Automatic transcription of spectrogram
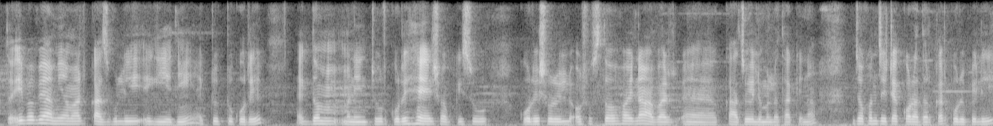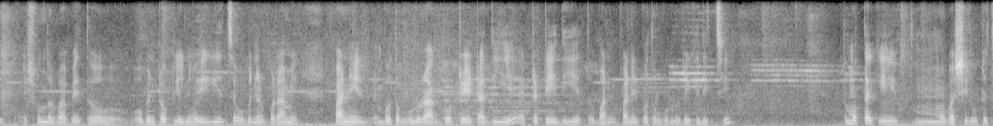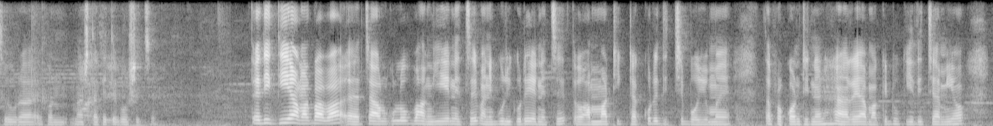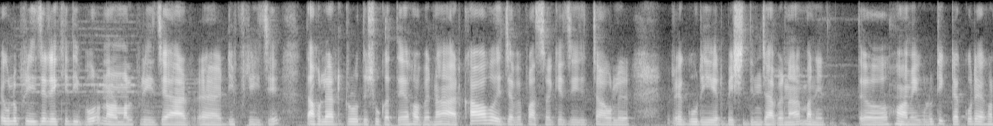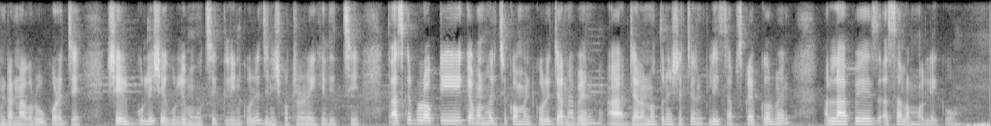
তো এভাবে আমি আমার কাজগুলি এগিয়ে নিই একটু একটু করে। একদম মানে জোর করে হ্যাঁ সব কিছু করে শরীর অসুস্থ হয় না আবার কাজও এলোমেলো থাকে না। যখন যেটা করা দরকার করে ফেলি সুন্দরভাবে। তো ওভেনটাও ক্লিন হয়ে গিয়েছে ওভেনের উপর আমি পানির বোতলগুলো রাখব ট্রেটা দিয়ে একটা ট্রে দিয়ে তো পান- পানির বোতলগুলো রেখে দিচ্ছি। তো মোত্তাকি মোবাসির উঠেছে ওরা এখন নাস্তা খেতে বসেছে। এদিক দিয়ে আমার বাবা চাউলগুলো ভাঙিয়ে এনেছে মানে গুঁড়ি করে এনেছে। তো আম্মা ঠিকঠাক করে দিচ্ছে বয়মে তারপর কন্টেনার আমাকে ঢুকিয়ে দিচ্ছে, আমিও এগুলো ফ্রিজে রেখে দিব নর্মাল ফ্রিজে আর ডিপ ফ্রিজে তাহলে আর রোদে শুকাতে হবে না, আর খাওয়া হয়ে যাবে পাঁচ ছয় কেজি চাউলের গুঁড়ি, এর বেশি দিন যাবে না। মানে তো আমি এগুলো ঠিকঠাক করে এখন রান্নাঘরের উপরে যে শেল্ফগুলি সেগুলি মুছে ক্লিন করে জিনিসপত্র রেখে দিচ্ছি। তো আজকের ব্লগটি কেমন হয়েছে কমেন্ট করে জানাবেন। আর যারা নতুন এসেছেন প্লিজ সাবস্ক্রাইব করবেন। আল্লাহ হাফেজ, আসসালামু আলাইকুম।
